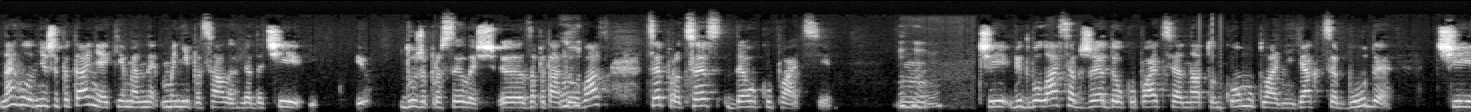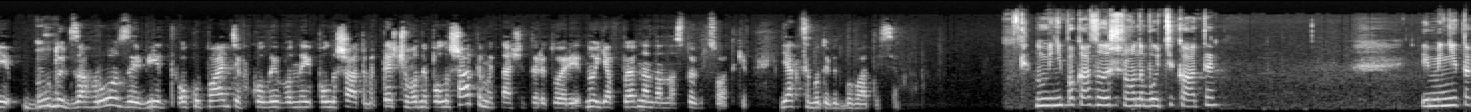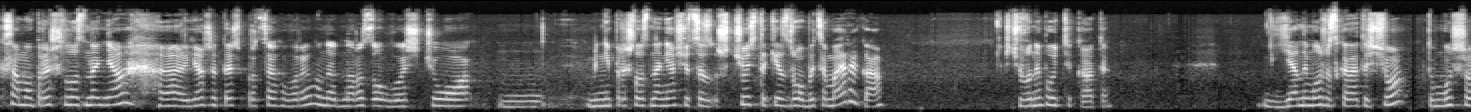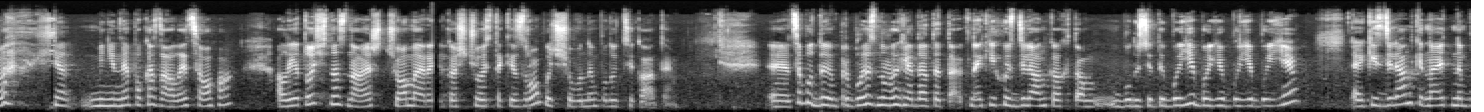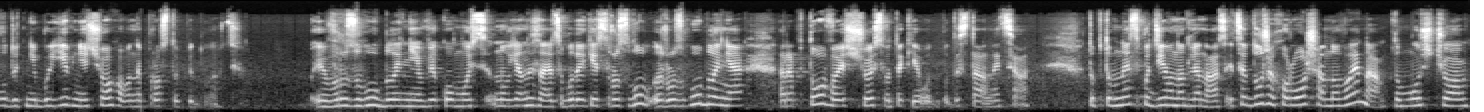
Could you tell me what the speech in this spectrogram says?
Найголовніше питання, яке мені писали глядачі, і дуже просили е, запитати Мгм. у вас, це процес деокупації. Угу. Чи відбулася вже деокупація на тонкому плані? Як це буде? Чи будуть загрози від окупантів, коли вони полишатимуть те, що вони полишатимуть наші території? Ну я впевнена на 100%. Як це буде відбуватися? Ну, мені показували, що вони будуть тікати. І мені так само прийшло знання. е, Я вже теж про це говорила неодноразово. Що мені прийшло знання, що це щось таке зробить Америка, що вони будуть тікати. Я не можу сказати, що, тому що я, мені не показали цього. Але я точно знаю, що Америка щось таке зробить, що вони будуть тікати. Е, Це буде приблизно виглядати так. На якихось ділянках там будуть іти бої, бої, бої, бої. А якісь ділянки навіть не будуть ні боїв, нічого, вони просто підуть. В розгубленні, в якомусь, ну я не знаю, це буде якесь розгублення, раптове, щось отаке от буде станеться. Тобто несподівано для нас. І це дуже хороша новина, тому що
